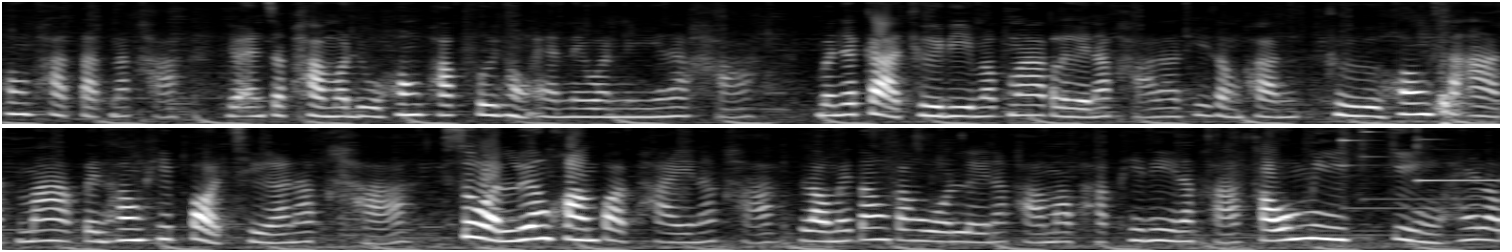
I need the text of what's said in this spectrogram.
ห้องผ่าตัดนะคะ เดี๋ยวแอนจะพามาดูห้องพักฟื้นของแอนในวันนี้นะคะ บรรยากาศคือดีมากๆเลยนะคะ และที่สำคัญคือห้องสะอาดมากเป็นห้องที่ปลอดเชื้อนะคะ ส่วนเรื่องความปลอดภัยนะคะ เราไม่ต้องกังวลเลยนะคะ มาพักที่นี่นะคะเขามีกิ่งให้เรา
